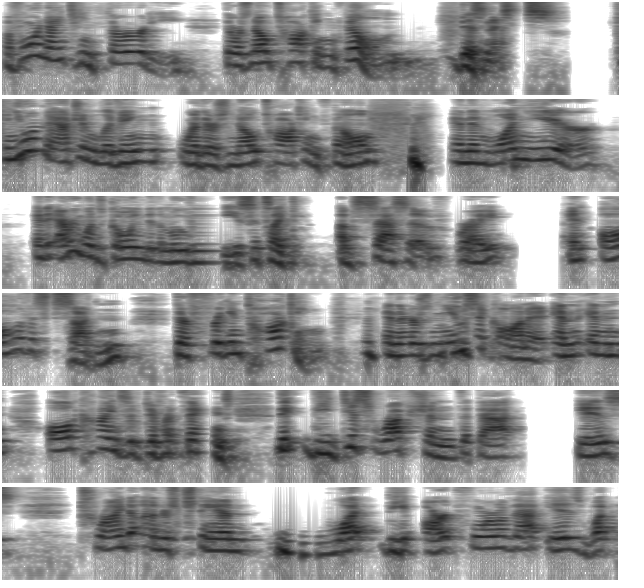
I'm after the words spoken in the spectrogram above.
Before 1930, there was no talking film business. Can you imagine living where there's no talking film and then one year and everyone's going to the movies? It's like obsessive, right? And all of a sudden they're friggin' talking and there's music on it and, and all kinds of different things. The, the disruption that that is trying to understand what the art form of that is. What,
